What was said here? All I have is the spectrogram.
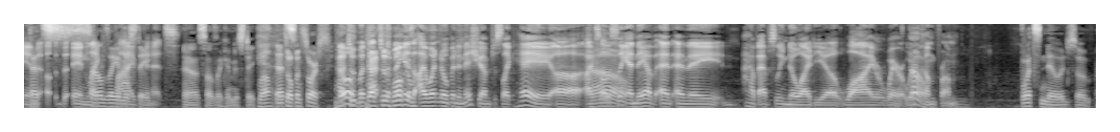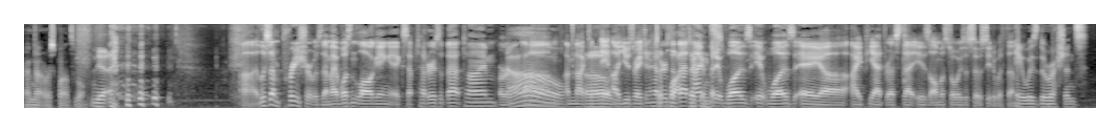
in That uh, in like sounds like a five mistake. minutes. Yeah, that sounds like a mistake. Well, that's it's open source. No, but that's the patches thing is. I went and opened an issue. I'm just like, hey, uh, I saw this thing, Oh. and they have and, and they have absolutely no idea why or where it would have Oh. come from. What's Node? So I'm not responsible. yeah. Uh, at least I'm pretty sure it was them. I wasn't logging accept headers at that time, or Oh. um, I'm not Oh, uh, user agent the headers at plot that time. thickens. But it was it was a uh, IP address that is almost always associated with them. It was the Russians.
